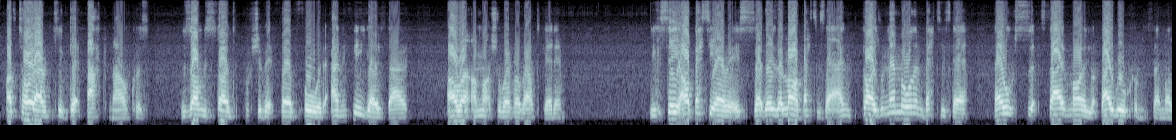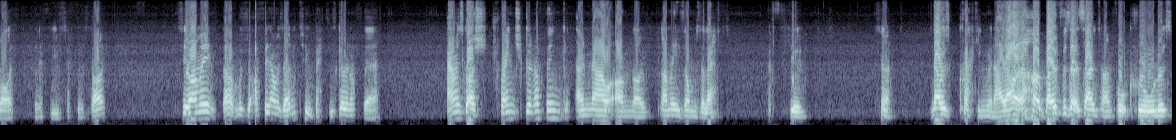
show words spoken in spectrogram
I've told Aaron to get back now because the zombies are starting to push a bit further forward, and if he goes down, I'm not sure whether I'll be able to get him. You can see our Betty area is, uh, there's a lot of Bettys there, and guys, remember all them Bettys there, they will save my, life, they will come to save my life in a few seconds time. See what I mean? That was, I think that was only two Bettys going off there. Aaron's got a trench gun, I think, and now I'm like, how many zombies are left? A few. That was cracking grenade. both of us at the same time fought crawlers.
